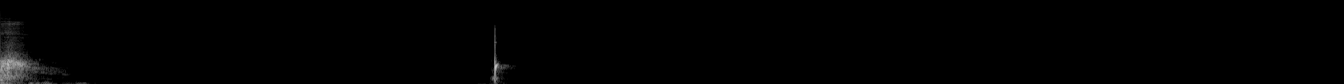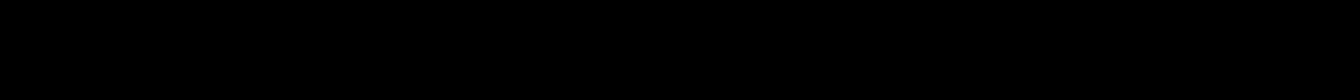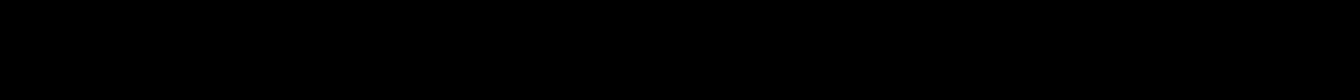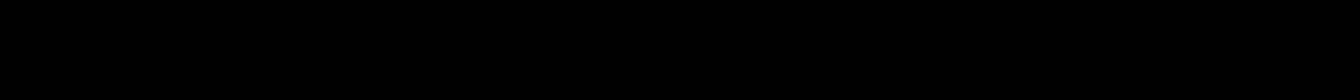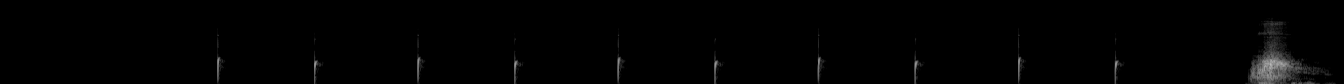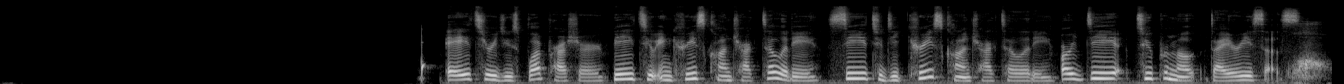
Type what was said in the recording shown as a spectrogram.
A. To reduce blood pressure, B. To increase contractility, C. To decrease contractility, or D. To promote diuresis.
